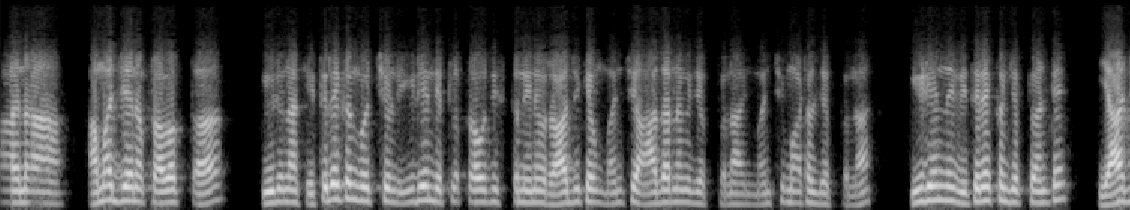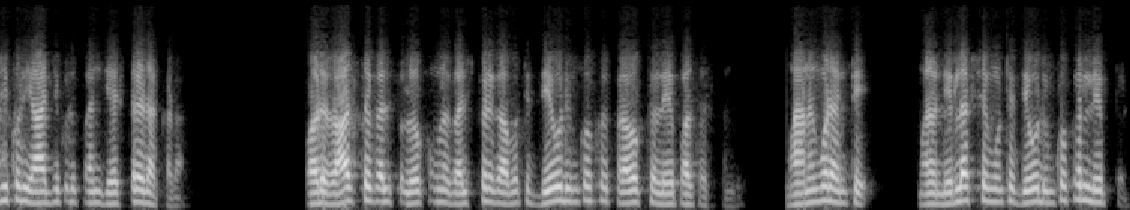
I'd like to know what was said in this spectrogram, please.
ఆయన అమధ్యన ప్రవక్త వీడు నాకు వ్యతిరేకంగా వచ్చిండు వీడేంది ఎట్లా ప్రవచిస్తున్నా నేను రాజకీయం మంచి ఆదరణంగా చెప్తున్నా ఆయన మంచి మాటలు చెప్తున్నా ఈడేంది వ్యతిరేకం చెప్తా అంటే యాజకుడు యాజకుడు పని చేస్తలేడు అక్కడ. వాడు రాజుతో కలిపి లోకంలో కలిసిపోయాడు కాబట్టి దేవుడు ఇంకొక ప్రవక్త లేపాల్సి వస్తుంది. మనం కూడా అంతే. మనం నిర్లక్ష్యంగా ఉంటే దేవుడు ఇంకొకరు లేపుతాడు.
